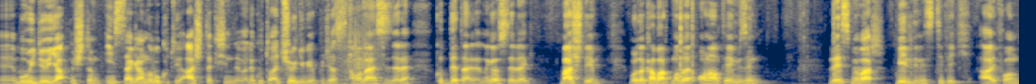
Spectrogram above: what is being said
e, bu videoyu yapmıştım. Instagram'da bu kutuyu açtık. Şimdi böyle kutu açıyor gibi yapacağız. Ama ben sizlere kutu detaylarını göstererek başlayayım. Burada kabartmalı 16M'imizin resmi var. Bildiğiniz tipik iPhone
